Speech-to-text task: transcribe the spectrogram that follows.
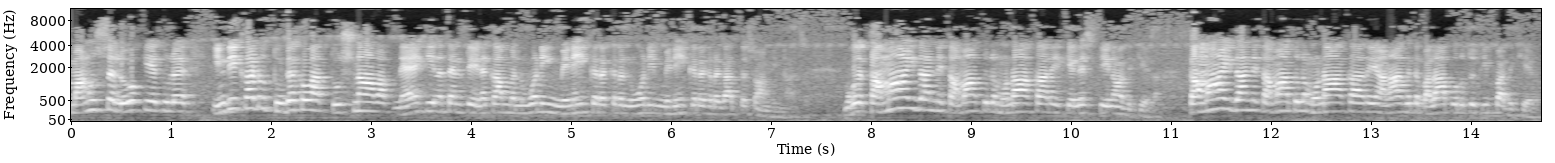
මනුස්ස ලෝකයේ තුල ඉන්දිකඩු තුඩකවත් තෘෂ්ණාවක් නැහැ කියන තැනට එනකම්ම නුවණින් මෙනෙහි කර කර නුවණින් මෙනෙහි කර කර ගත්ත ස්වාමීන් වහන්සේ. මොකද තමායි දන්නේ තමා තුළ මොන ආකාරයේ කෙලෙස් තියනවද කියලා. තමායි දන්නේ තමා තුළ මොන ආකාරයේ අනාගත බලාපොරොත්තු තිබ්බද කියලා.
